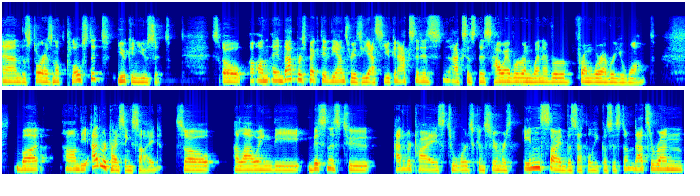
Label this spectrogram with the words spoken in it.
and the store has not closed it, you can use it. So on in that perspective, the answer is yes. You can access this, access this however and whenever from wherever you want. But on the advertising side, so allowing the business to advertise towards consumers inside the Settle ecosystem, that's run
